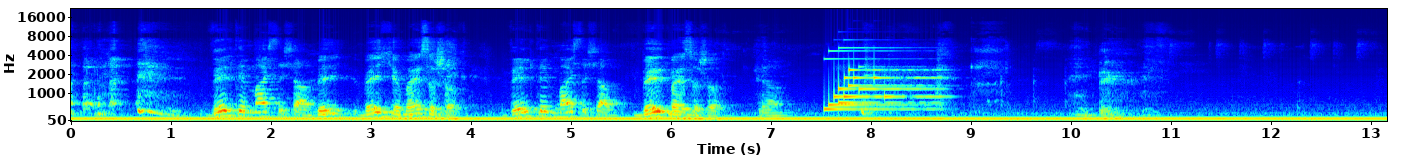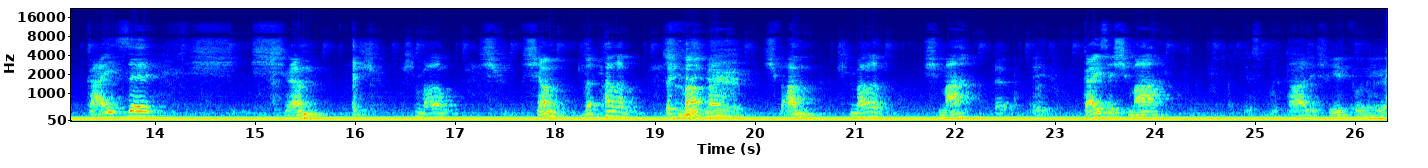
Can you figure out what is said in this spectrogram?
Weltmeisterschaft. Wel welche Meisterschaft? Weltmeisterschaft. Weltmeisterschaft. Ja. Geise Schwamm. Schmarrn. Sch- Schwamm. Schmarrn. Schwamm. Schwamm. Schmarrn. Schma. Ja. Äh, Geise Schma. Das ist brutale Schrift von mir.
